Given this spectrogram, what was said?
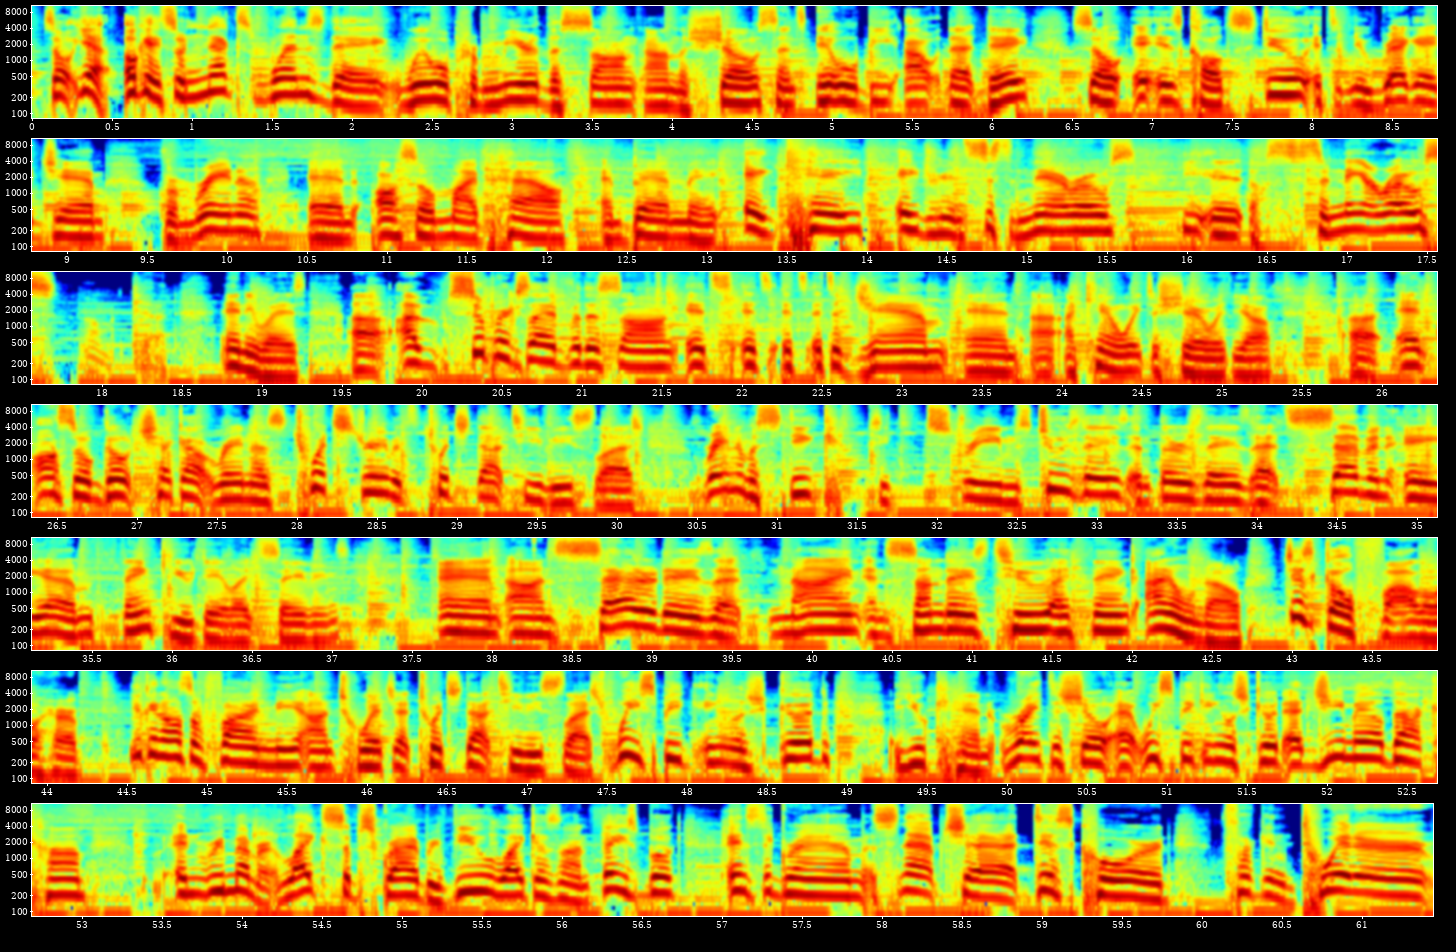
So yeah, okay. So next Wednesday we will premiere the song on the show since it will be out that day. So it is called Stew. It's a new reggae jam from Reina and also my pal and bandmate AK Adrian Cisneros. He is oh, Cisneros. Oh my god. Anyways, uh, I'm super excited for this song. It's it's it's it's a jam, and uh, I can't wait to share with y'all. Uh, and also go check out Reina's Twitch stream. It's twitch.tv slash Reina Mystique. She streams Tuesdays and Thursdays at 7 a.m. Thank you, Daylight Savings. And on Saturdays at 9 and Sundays too, I think. I don't know. Just go follow her. You can also find me on Twitch at twitch.tv slash We Speak English Good. You can write the show at We Speak English Good at gmail.com and remember, like, subscribe, review, like us on Facebook, Instagram, Snapchat, Discord, fucking Twitter,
